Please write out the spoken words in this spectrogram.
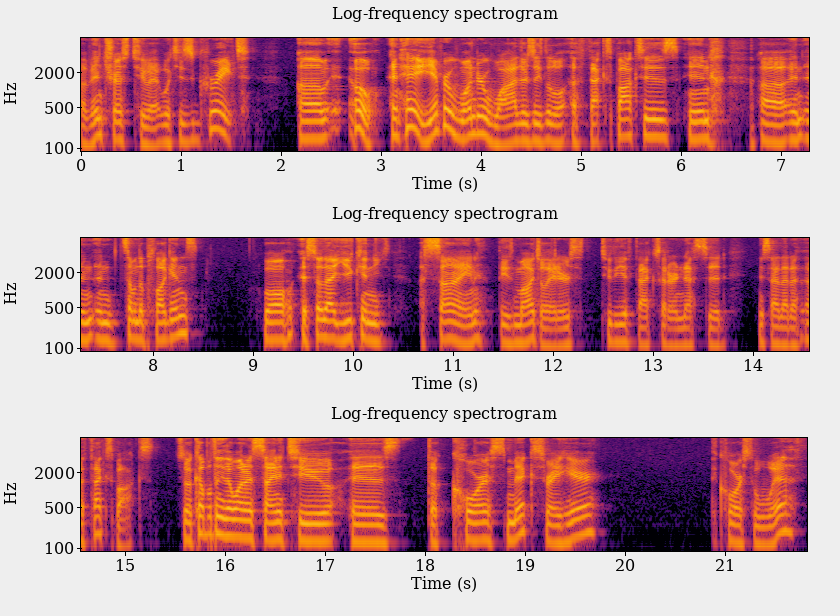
of interest to it, which is great. Um, oh, and hey, you ever wonder why there's these little effects boxes in, uh, in, in, in some of the plugins? Well, it's so that you can assign these modulators to the effects that are nested inside that effects box. So a couple things I want to assign it to is the chorus mix right here, the chorus width.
